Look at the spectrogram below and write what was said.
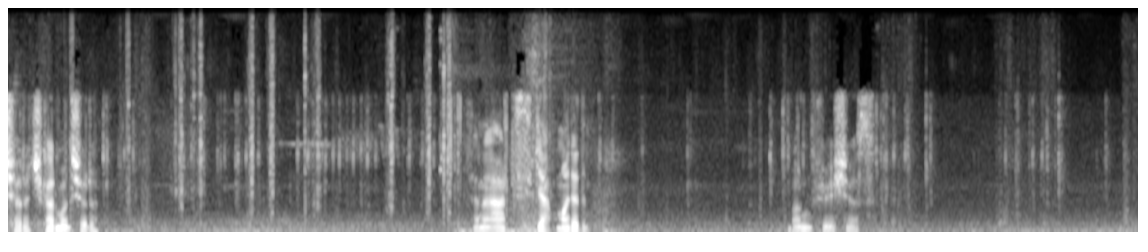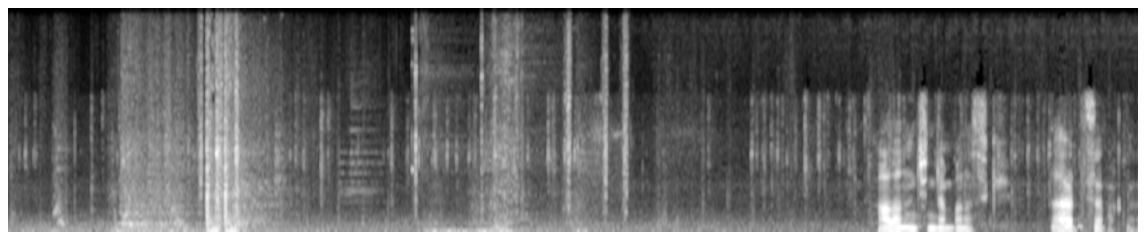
dışarı, çıkarma dışarı. Sana artistik yapma dedim. Var mı şu eşyası? Alanın içinden bana sıkıyor. Artise bak lan.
